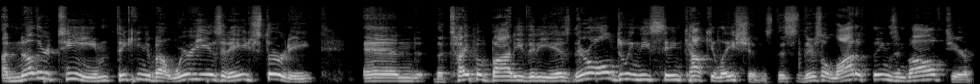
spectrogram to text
another team thinking about where he is at age 30 and the type of body that he is they're all doing these same calculations. This there's a lot of things involved here.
